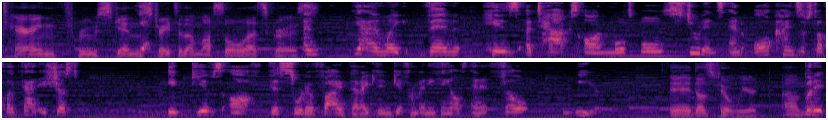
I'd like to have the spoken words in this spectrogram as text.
tearing through skin Yeah. straight to the muscle. That's gross. And- yeah, and like then his attacks on multiple students and all kinds of stuff like that. It's just it gives off this sort of vibe that I didn't get from anything else, and it felt weird. it does feel weird. Um, But it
